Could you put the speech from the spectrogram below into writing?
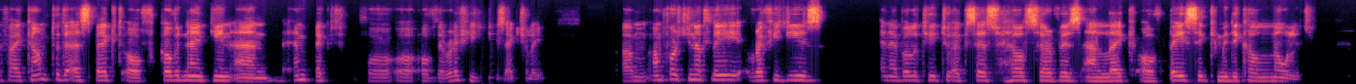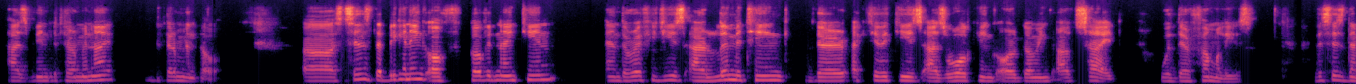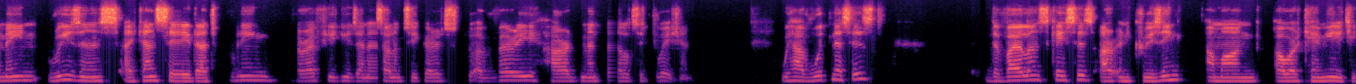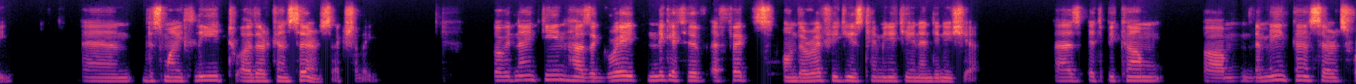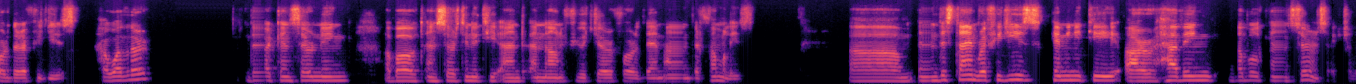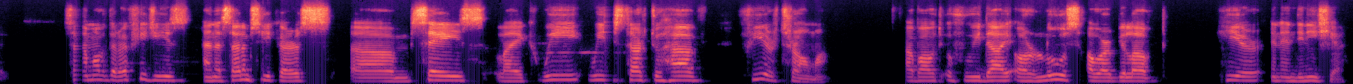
If I come to the aspect of COVID-19 and the impact for, uh, of the refugees, actually, um, unfortunately, refugees' inability to access health service and lack of basic medical knowledge has been determinal. Uh, since the beginning of COVID-19, and the refugees are limiting their activities as walking or going outside with their families. This is the main reasons I can say that bring the refugees and asylum seekers to a very hard mental situation. We have witnesses, the violence cases are increasing among our community, and this might lead to other concerns actually. COVID-19 has a great negative effects on the refugees community in Indonesia as it become um, the main concerns for the refugees. However, they are concerning about uncertainty and unknown future for them and their families. Um, and this time, refugees community are having double concerns actually. Some of the refugees and asylum seekers um, says like we we start to have fear trauma about if we die or lose our beloved here in Indonesia.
